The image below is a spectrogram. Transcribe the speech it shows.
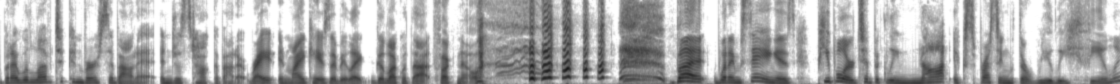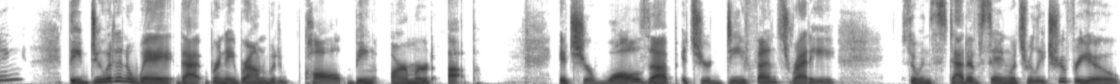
but I would love to converse about it and just talk about it, right? In my case, I'd be like, good luck with that. Fuck no. but what I'm saying is, people are typically not expressing what they're really feeling. They do it in a way that Brene Brown would call being armored up. It's your walls up, it's your defense ready. So instead of saying what's really true for you,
